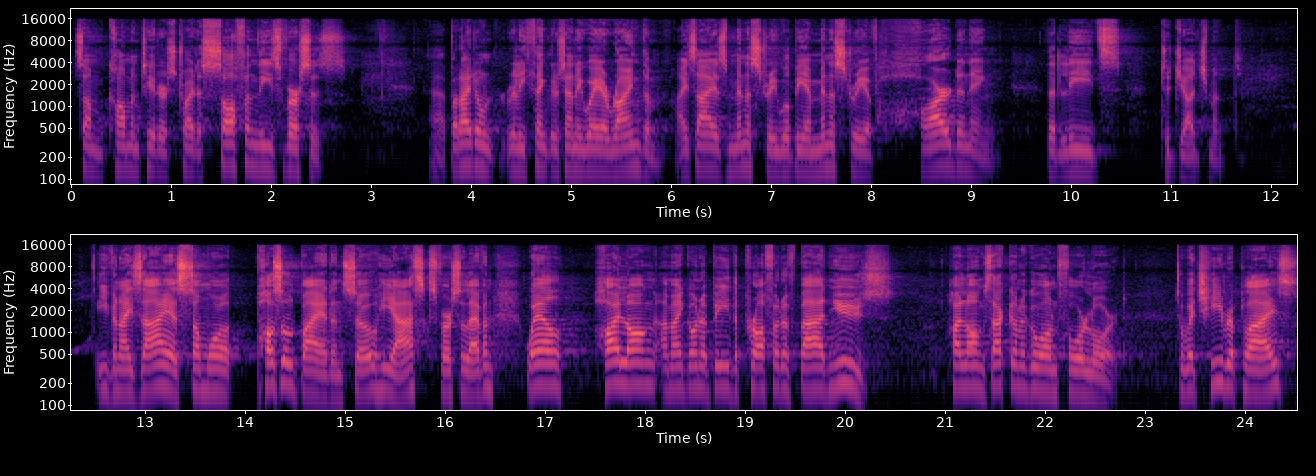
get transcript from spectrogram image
Some commentators try to soften these verses, uh, but I don't really think there's any way around them. Isaiah's ministry will be a ministry of hardening that leads to judgment. Even Isaiah is somewhat puzzled by it. And so he asks, verse 11, Well, how long am I going to be the prophet of bad news? How long is that going to go on for, Lord? To which he replies,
